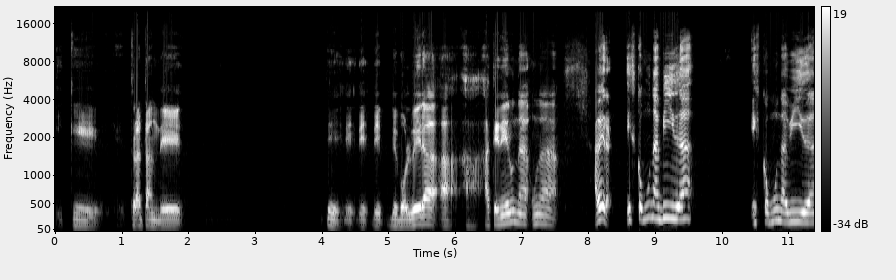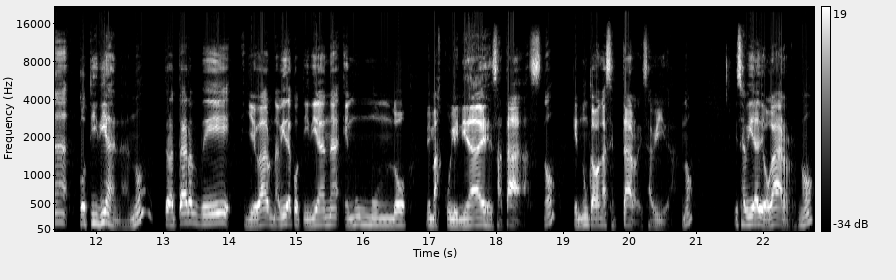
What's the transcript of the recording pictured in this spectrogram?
y que eh, tratan de, de, volver a, tener una, una... A ver, es como una vida, es como una vida cotidiana, ¿no? Tratar de llevar una vida cotidiana en un mundo de masculinidades desatadas, ¿no? Que nunca van a aceptar esa vida, ¿no? Esa vida de hogar, ¿no?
